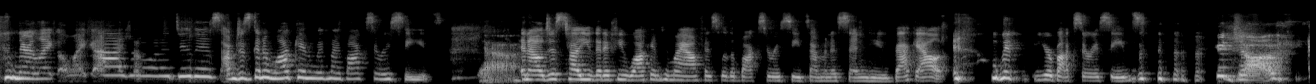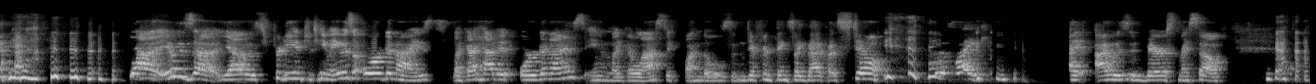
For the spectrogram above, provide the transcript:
And they're like oh my gosh i don't want to do this. I'm just going to walk in with my box of receipts. Yeah. And i'll just tell you that if you walk into my office with a box of receipts i'm going to send you back out with your box of receipts. Good job. Yeah. yeah it was uh yeah it was pretty entertaining. It was organized. Like i had it organized in like elastic bundles and different things like that but still it was like I, I was embarrassed myself. Yeah.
